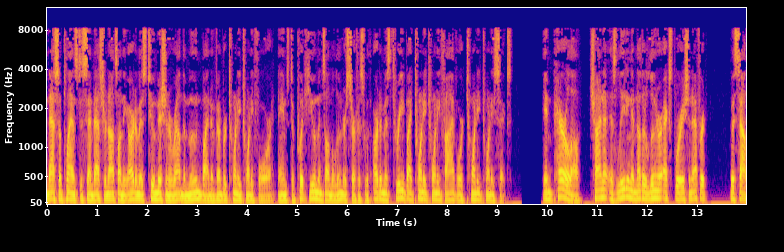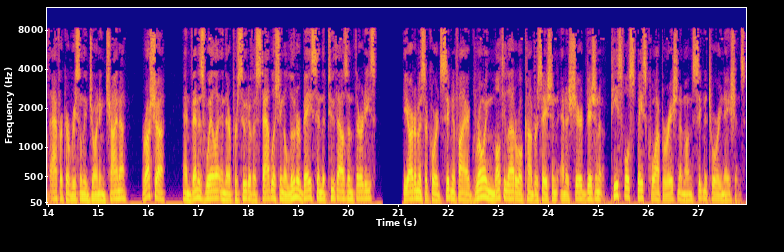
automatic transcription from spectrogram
NASA plans to send astronauts on the Artemis 2 mission around the moon by November 2024 and aims to put humans on the lunar surface with Artemis 3 by 2025 or 2026. In parallel, China is leading another lunar exploration effort, with South Africa recently joining China, Russia, and Venezuela in their pursuit of establishing a lunar base in the 2030s. The Artemis Accords signify a growing multilateral conversation and a shared vision of peaceful space cooperation among signatory nations.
